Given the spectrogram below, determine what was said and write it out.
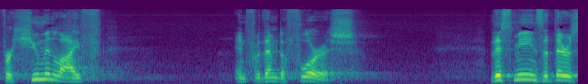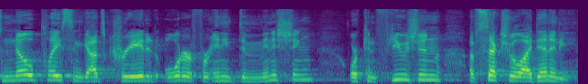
for human life and for them to flourish. This means that there is no place in God's created order for any diminishing or confusion of sexual identity.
